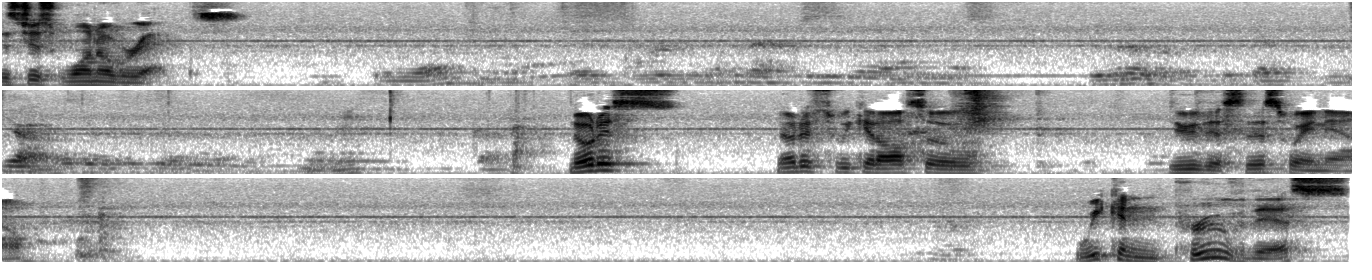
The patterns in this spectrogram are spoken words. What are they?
it's just 1 over x. Yeah. Notice, notice we could also do this this way now. We can prove this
